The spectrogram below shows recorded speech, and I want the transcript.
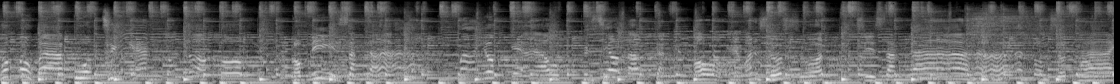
พบเมาแบบพวงถึงแกนต้องนอกกลมกลมนี้สังลามายกแก้วเป็นเสี่ยวตามกันเมาให้มันสดสดๆสีสังลากลมสุดท้าย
